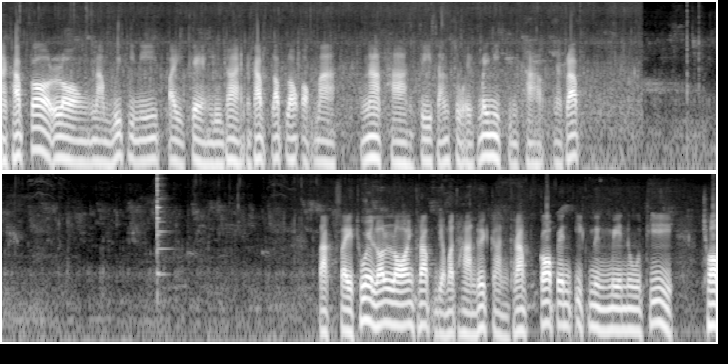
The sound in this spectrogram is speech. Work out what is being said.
นะครับ ก็ลองนำวิธีนี้ไปแกงดูได้นะครับ รับรองออกมาน่าทานสีสันสวย ไม่มีกลิ่นคาวนะครับตักใส่ถ้วยร้อนๆครับเดี๋ยวมาทานด้วยกันครับ ก็เป็นอีกหนึ่งเมนูที่ ชอบ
